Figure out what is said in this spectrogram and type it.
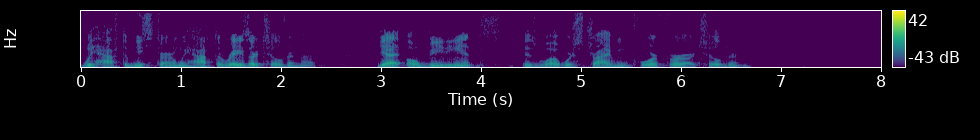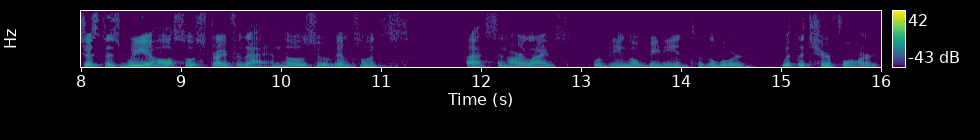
We have to be stern. We have to raise our children up. Yet, obedience is what we're striving for for our children. Just as we also strive for that. And those who have influenced us in our lives, we're being obedient to the Lord with a cheerful heart.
